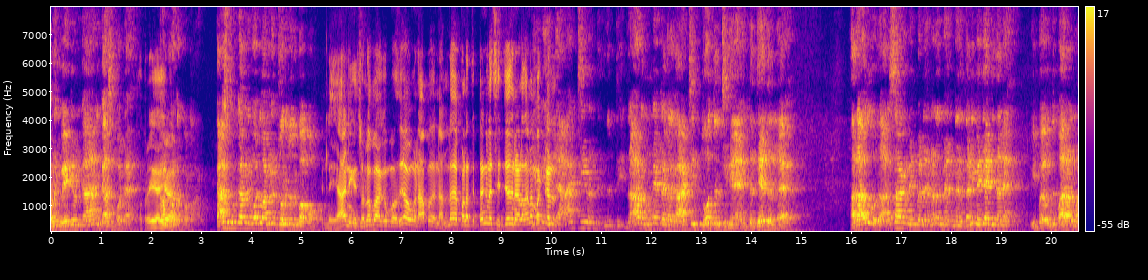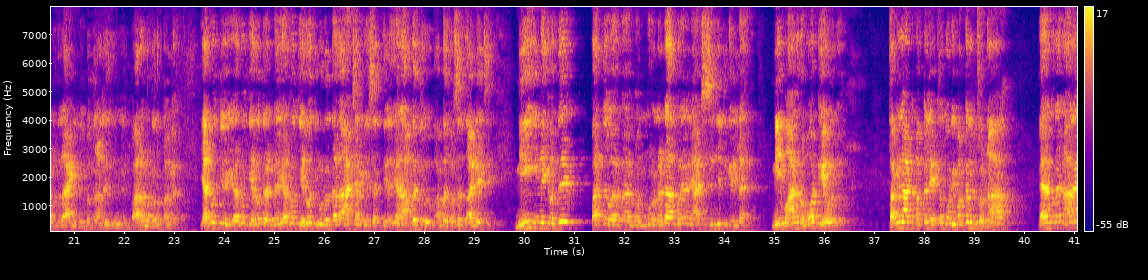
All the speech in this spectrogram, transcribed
உனக்கு வேண்டியவனுக்கா நீ காசு போட்ட? அப்புறம் போட்டான் காசு கொடுக்காம நீ ஓட்டு வாங்கணும்னு சொல்ல சொல்லி பார்ப்போம் இல்லையா நீங்கள் சொல்ல பார்க்கும்போது அவங்க நாற்பது நல்ல பல திட்டங்களை செஞ்சதுனால தானே மக்கள் ஆட்சி வந்து திராவிட முன்னேற்ற கழக ஆட்சி தோத்துருச்சுங்க இந்த தேர்தலில். அதாவது ஒரு அரசாங்கம் என்பது என்னன்னா தனி மெஜாரிட்டி தானே. இப்போ வந்து பாராளுமன்றத்தில் ஐநூற்றி முப்பத்தி நாலு பாராளுமன்றம் இருப்பாங்க. இரநூத்தி இரநூத்தி எழுபத்தி ரெண்டு இரநூத்தி எழுபத்தி மூணு இருந்தால் தான் ஆட்சி அமைக்க சக்தி இல்லை. ஏன்னா ஐம்பத்தி ஐம்பது பர்சன்ட் தாண்டியாச்சு. நீ இன்னைக்கு வந்து பத்து மூணு ரெண்டாவது முறையில் நீ ஆட்சி செஞ்சுட்டு இருக்கிறீங்கள நீ வாங்கின ஓட்டு எவ்வளவு? தமிழ்நாட்டு மக்கள் எத்தனை கோடி மக்கள்னு சொன்னால் ஏறக்குறைய நாலே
